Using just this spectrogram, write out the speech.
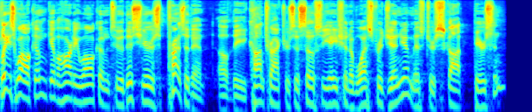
Please welcome, give a hearty welcome to this year's president of the Contractors Association of West Virginia, Mr. Scott Pearson,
